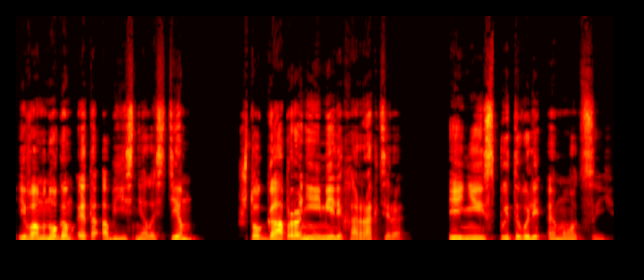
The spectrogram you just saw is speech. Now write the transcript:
И во многом это объяснялось тем, что Габро не имели характера и не испытывали эмоций.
